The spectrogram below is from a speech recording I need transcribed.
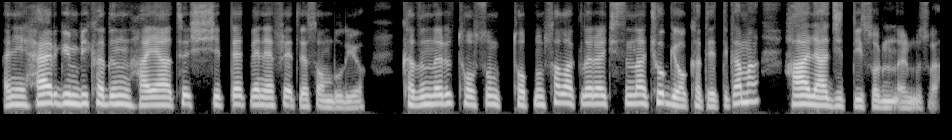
Hani her gün bir kadının hayatı şiddet ve nefretle son buluyor. Kadınları toplum, toplumsal hakları açısından çok yol kat ettik ama hala ciddi sorunlarımız var.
